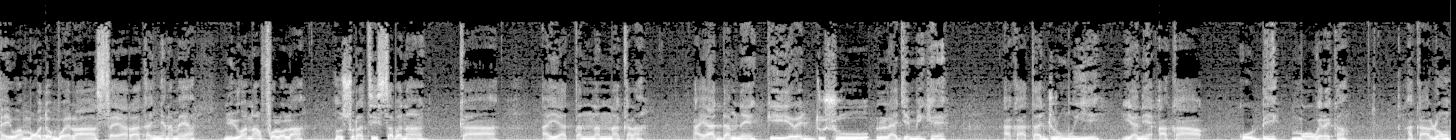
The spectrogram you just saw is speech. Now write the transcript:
ayiwa mɔgɔ dɔ bɔra saya ra ka ɲɛnamaya yohana fɔlɔ la o surati sabanan ka aya tan nanina kalan a y'a daminɛ k'i yɛrɛ dusu lajɛ min kɛ a ka ta jurumu ye yanni a ka o ben mɔgɔ wɛrɛ kan a k'a lɔn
